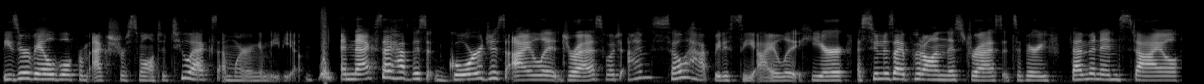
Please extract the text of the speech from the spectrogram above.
These are available from extra small to 2X. I'm wearing a medium. And next I have this gorgeous eyelet dress, which I'm so happy to see eyelet here. As soon as I put on this dress, it's a very feminine style,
